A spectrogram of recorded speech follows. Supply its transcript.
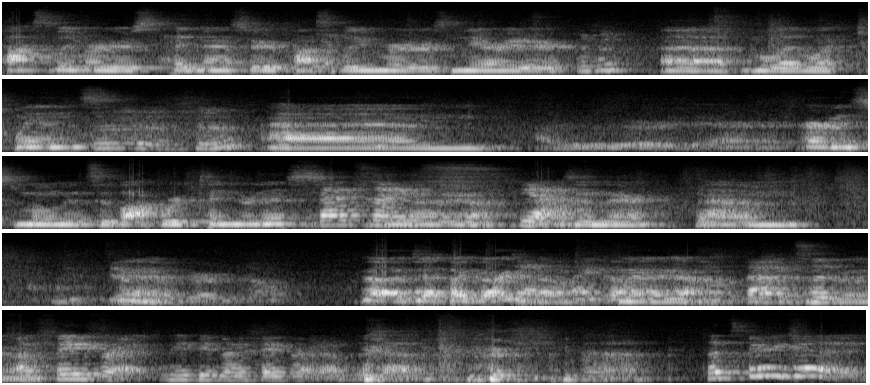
possibly murders headmaster. Possibly murders narrator. Mhm. Uh, malevolent twins. Mm-hmm. Um, earnest moments of awkward tenderness. That's nice. Yeah, yeah, Yeah. that was in there. Yeah. Um, Yeah, Yeah. Garden House. uh, Death by Garden. Death by Garden. Yeah, yeah. Home. That's Really a, a favorite, maybe my favorite of the dead. uh, that's very good.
